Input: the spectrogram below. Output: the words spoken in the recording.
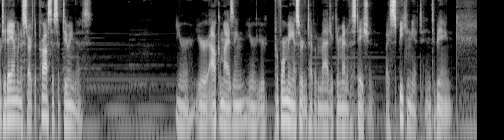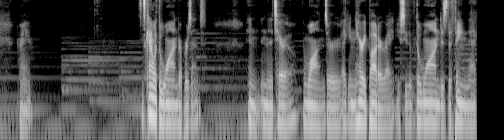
or today I'm going to start the process of doing this. You're you're alchemizing, you're you're performing a certain type of magic and manifestation by speaking it into being. Right? It's kind of what the wand represents in, in the tarot. The wands or like in Harry Potter, right? You see the, the wand is the thing that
